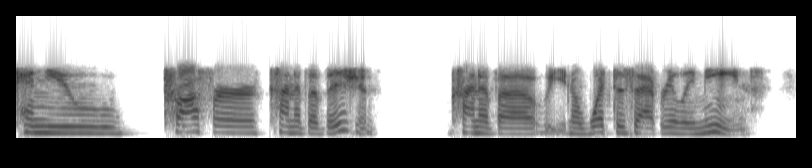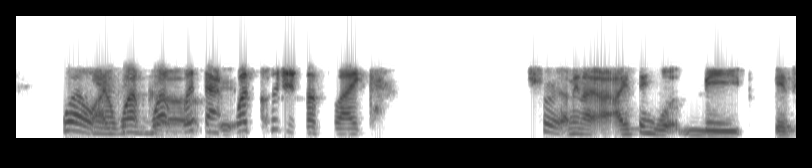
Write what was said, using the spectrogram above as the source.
can you proffer kind of a vision? Kind of a, you know, what does that really mean? Well, you know, think, what, what uh, would that, what could it look like? Sure. I mean, I, I think the, it's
